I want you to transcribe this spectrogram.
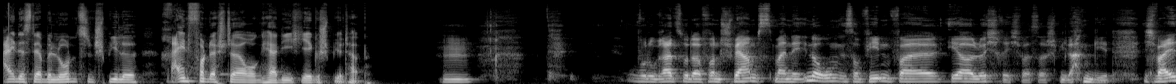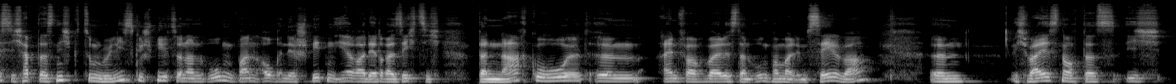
eines der belohnendsten Spiele rein von der Steuerung her, die ich je gespielt habe. Hm. Wo du gerade so davon schwärmst, meine Erinnerung ist auf jeden Fall eher löchrig, was das Spiel angeht. Ich weiß, ich habe das nicht zum Release gespielt, sondern irgendwann auch in der späten Ära der 360 dann nachgeholt, ähm, einfach weil es dann irgendwann mal im Sale war. Ähm, ich weiß noch, dass ich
